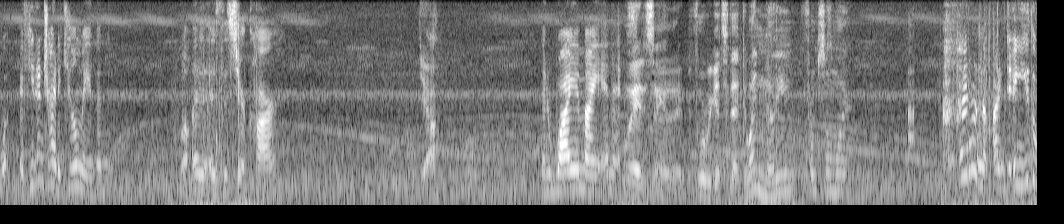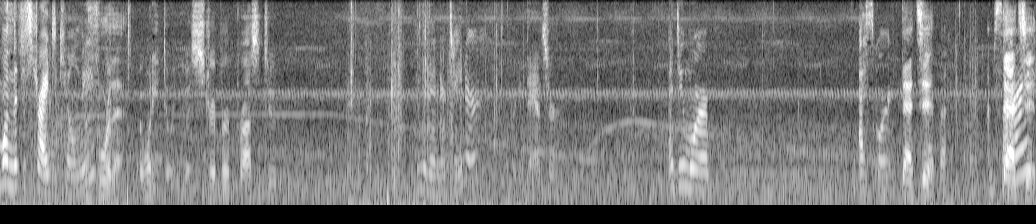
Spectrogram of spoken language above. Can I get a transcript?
What, if you didn't try to kill me, then well, is this your car? Yeah. Then why am I in it? Wait a second. Wait, wait, Before we get to that, do I know you from somewhere? I don't know. Are are you the one that just tried to kill me? Before that. But what are you doing? You a stripper, prostitute, I'm an entertainer. like a dancer? I do more I escort. That's it. of- I'm sorry. That's it.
